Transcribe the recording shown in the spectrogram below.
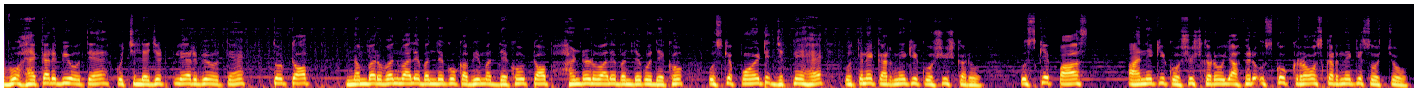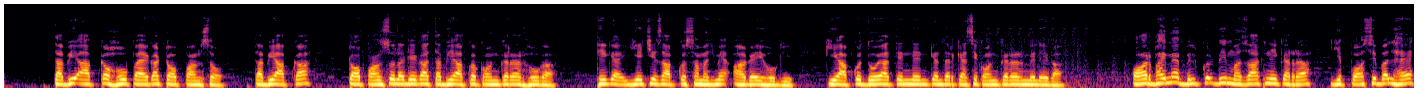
वो हैकर भी होते हैं, कुछ लेजेड प्लेयर भी होते हैं। तो टॉप नंबर वन वाले बंदे को कभी मत देखो, टॉप हंड्रेड वाले बंदे को देखो। उसके पॉइंट जितने हैं, उतने करने की कोशिश करो। उसके पास आने की कोशिश करो या फिर उसको क्रॉस करने की सोचो। तभी आपका हो पाएगा टॉप 500 तभी आपका टॉप 500 लगेगा, तभी आपका कॉन्करर होगा। ठीक है, ये चीज़ आपको समझ में आ गई होगी कि आपको दो या तीन दिन के अंदर कैसे कॉन्करर मिलेगा। और भाई, मैं बिल्कुल भी मज़ाक नहीं कर रहा, ये पॉसिबल है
